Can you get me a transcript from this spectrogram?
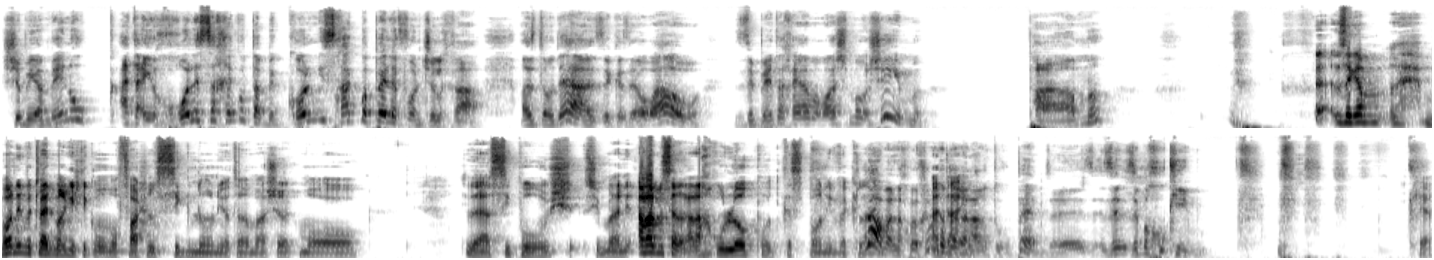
שבימינו אתה יכול לשחק אותה בכל משחק בפלאפון שלך אז אתה יודע זה כזה "או, וואו זה בטח היה ממש מרשים. פעם זה גם בוני וקלייד מרגיש לי כמו מופע של סגנון יותר מאשר כמו. אתה יודע סיפור ש- שמעניין אבל בסדר אנחנו לא פודקאסט בוני וקלייד. לא אבל אנחנו יכולים לדבר עדיין. על ארתור פן זה, זה, זה, זה בחוקים כן.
